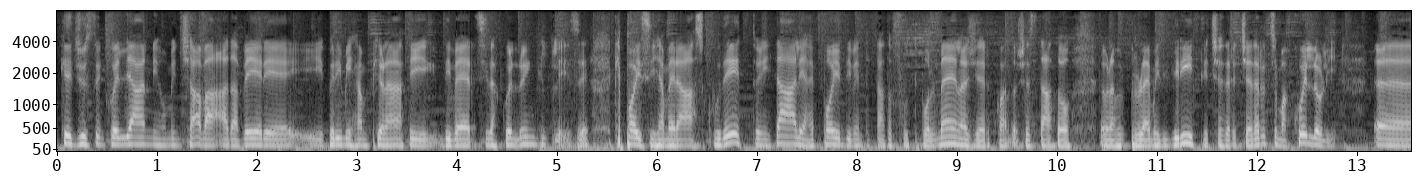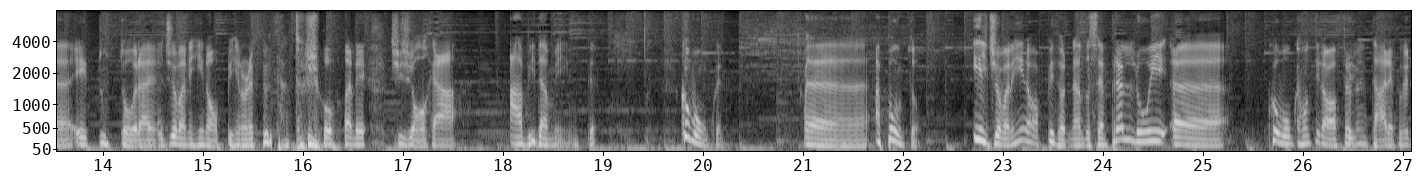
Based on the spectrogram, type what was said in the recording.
che giusto in quegli anni cominciava ad avere i primi campionati diversi da quello inglese, che poi si chiamerà Scudetto in Italia e poi è diventato Football Manager quando c'è stato un problemi di diritti, eccetera, eccetera. Insomma, quello lì. Eh, e tuttora il giovane Kinoppi, che non è più tanto giovane, ci gioca avidamente. Comunque, eh, appunto, il giovane Kinoppi, tornando sempre a lui, eh, comunque continuava a frequentare per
